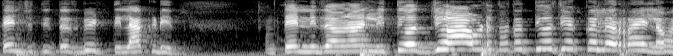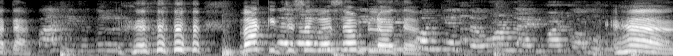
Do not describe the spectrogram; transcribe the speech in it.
त्यांची तिथंच भेटती लाकडीत. मग त्यांनी जाऊन आणली. तो जो आवडत होता तोच एक कलर राहिला होता. बाकीचं सगळं संपलं होतं. हा.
